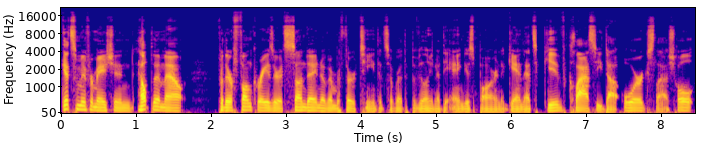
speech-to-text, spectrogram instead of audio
get some information, help them out for their fundraiser. It's Sunday, November thirteenth. It's over at the Pavilion at the Angus Barn. Again, that's giveclassy.org/slash Holt.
